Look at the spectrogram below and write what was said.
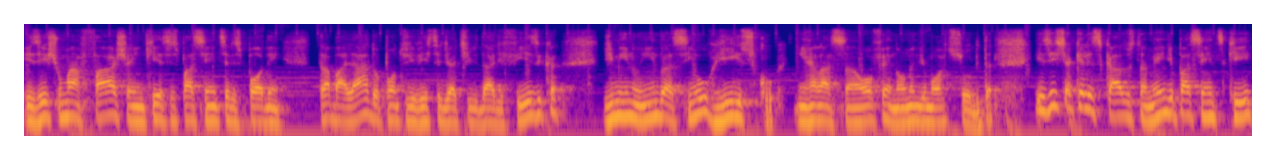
Existe uma faixa em que esses pacientes eles podem trabalhar do ponto de vista de atividade física, diminuindo assim o risco em relação ao fenômeno de morte súbita. Existem aqueles casos também de pacientes que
